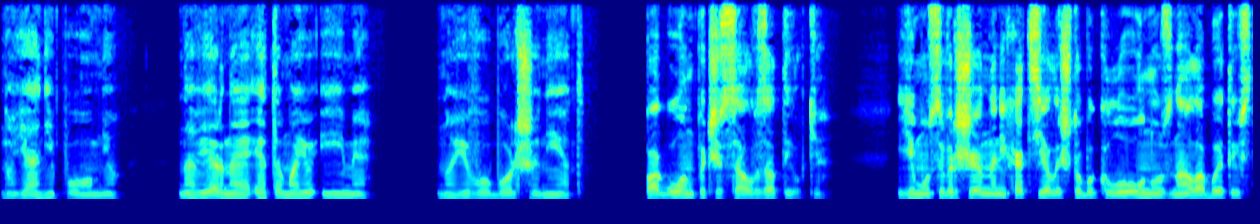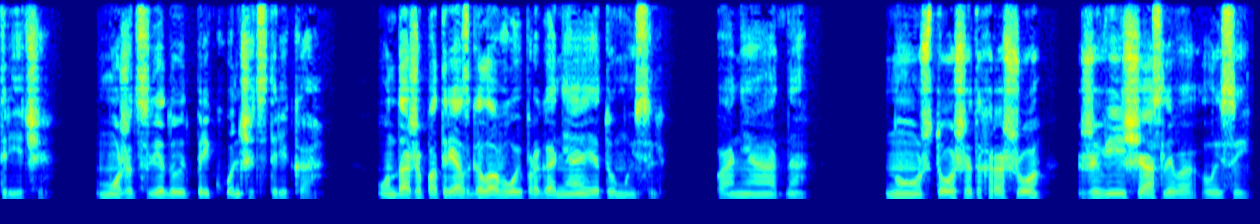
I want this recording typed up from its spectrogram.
но я не помню. Наверное, это мое имя, но его больше нет». Погон почесал в затылке. Ему совершенно не хотелось, чтобы клоун узнал об этой встрече. Может, следует прикончить старика? Он даже потряс головой, прогоняя эту мысль. «Понятно. Ну что ж, это хорошо. Живи счастливо, лысый.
